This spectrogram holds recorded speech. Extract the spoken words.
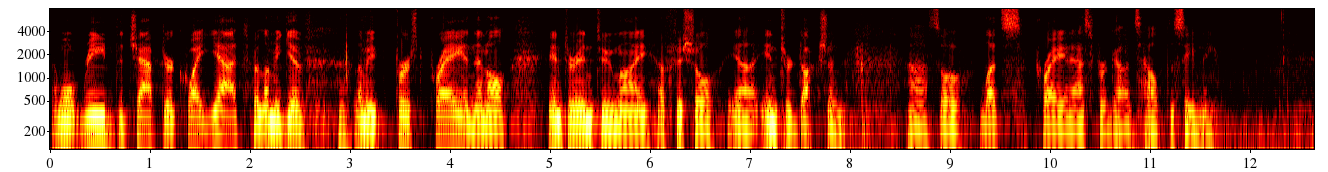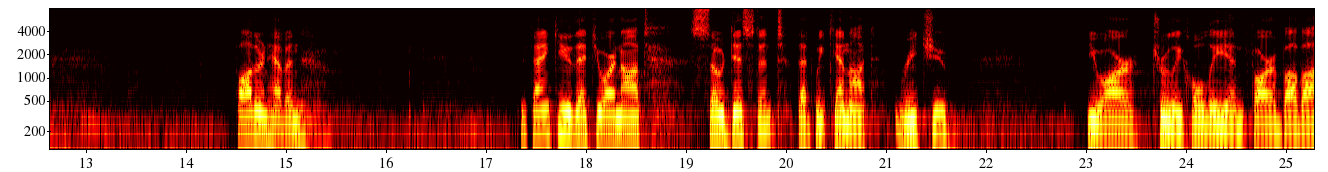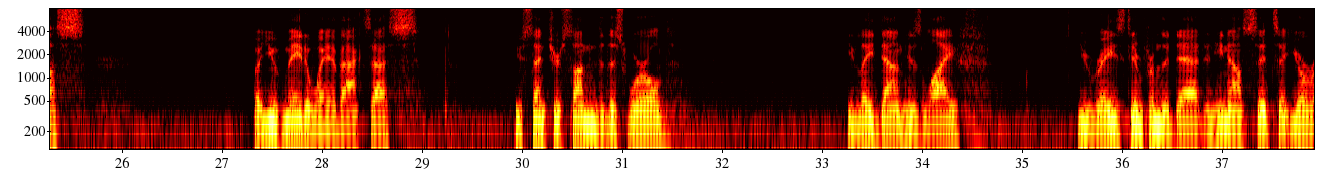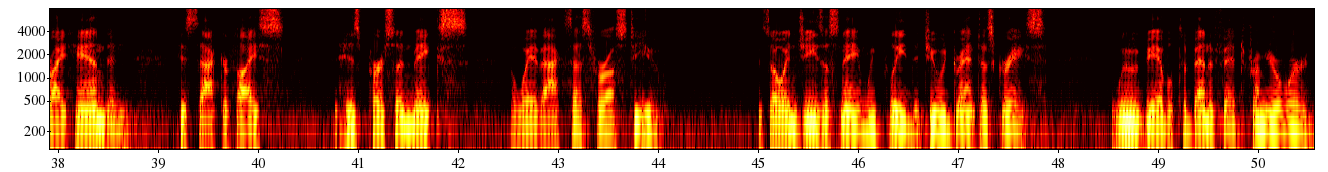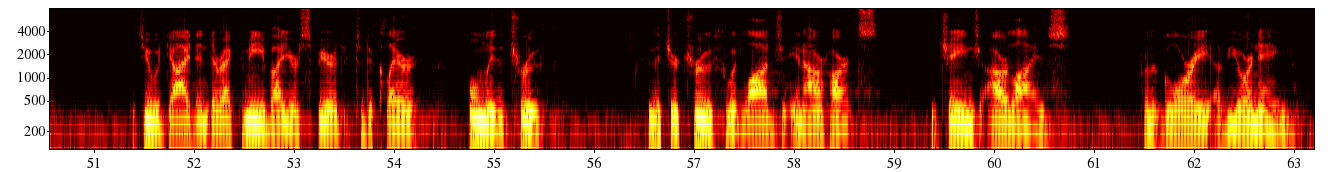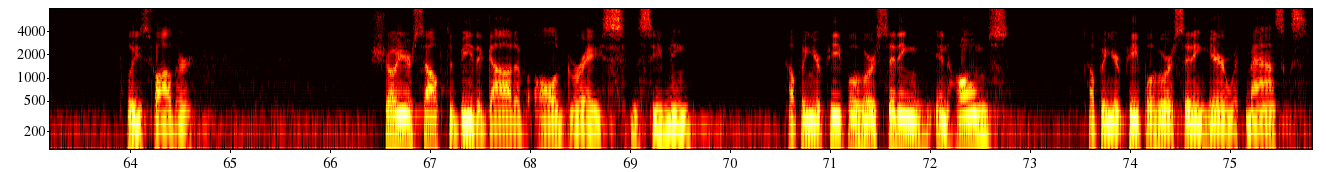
I won't read the chapter quite yet, but let me give, let me first pray, and then I'll enter into my official uh, introduction. Uh, so let's pray and ask for God's help this evening. Father in heaven, we thank you that you are not so distant that we cannot reach you. You are truly holy and far above us, but you've made a way of access. You sent your Son into this world. He laid down his life. You raised him from the dead, and he now sits at your right hand, and his sacrifice, his person, makes a way of access for us to you. And so, in Jesus' name, we plead that you would grant us grace, that we would be able to benefit from your word, that you would guide and direct me by your Spirit to declare only the truth, and that your truth would lodge in our hearts change our lives for the glory of your name. Please, Father, show yourself to be the God of all grace this evening, helping your people who are sitting in homes, helping your people who are sitting here with masks,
